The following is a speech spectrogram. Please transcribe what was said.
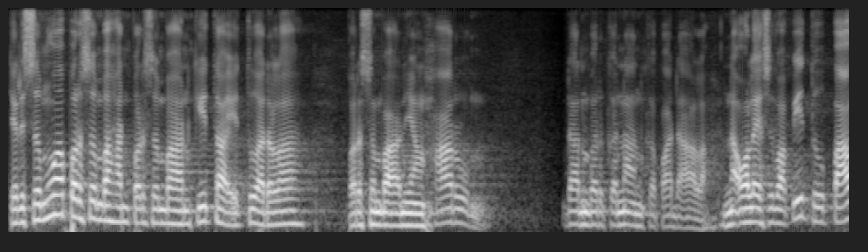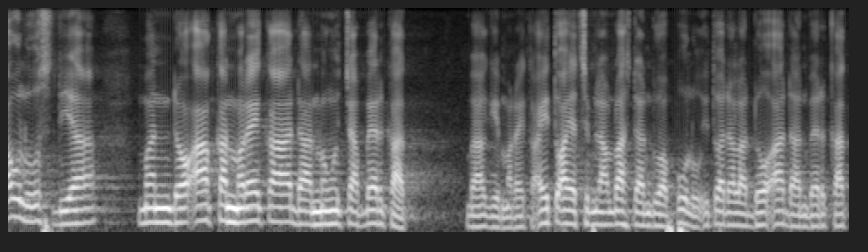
Jadi semua persembahan-persembahan kita itu adalah persembahan yang harum, dan berkenan kepada Allah. Nah, oleh sebab itu Paulus dia mendoakan mereka dan mengucap berkat bagi mereka. Itu ayat 19 dan 20. Itu adalah doa dan berkat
